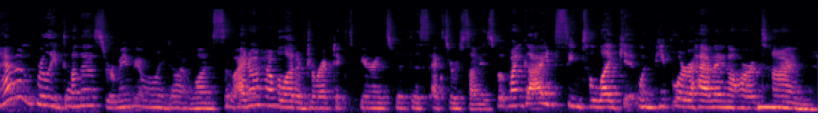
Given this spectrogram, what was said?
I haven't really done this, or maybe I've only done it once, so I don't have a lot of direct experience with this exercise. But my guides seem to like it when people are having a hard time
